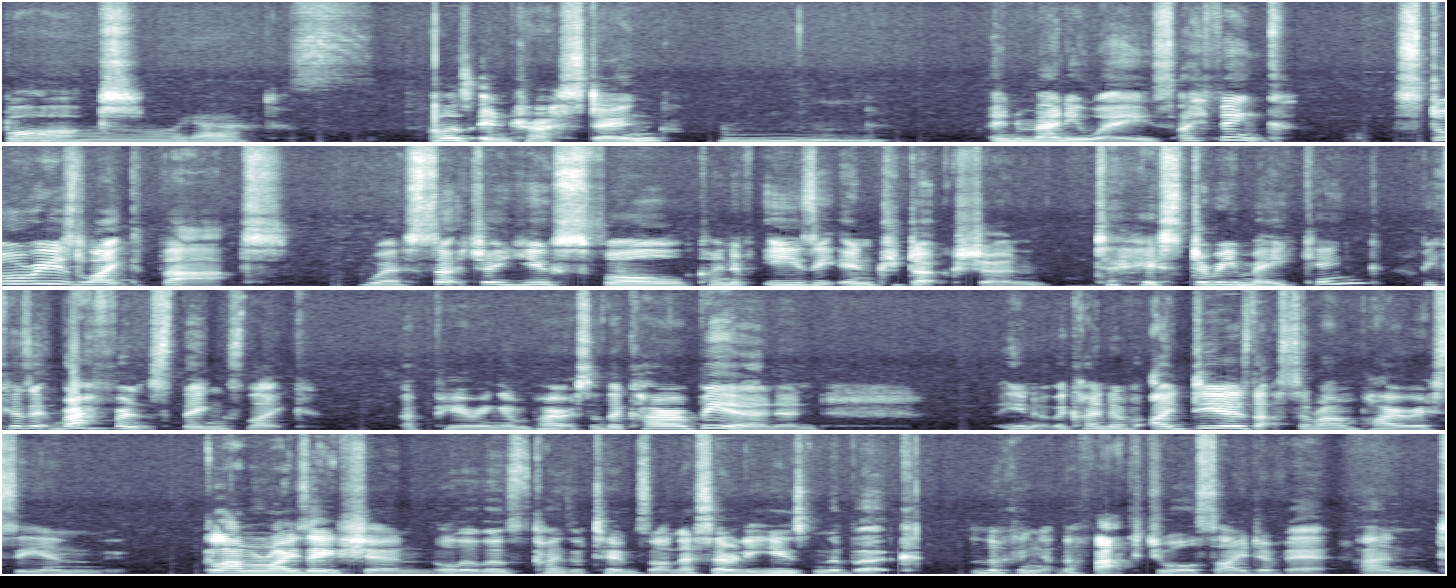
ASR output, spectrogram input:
Bart. Oh, yeah. That was interesting Mm. in many ways. I think stories like that were such a useful, kind of easy introduction to history making because it referenced things like appearing in Pirates of the Caribbean and you know the kind of ideas that surround piracy and glamorization although those kinds of terms aren't necessarily used in the book. Looking at the factual side of it and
